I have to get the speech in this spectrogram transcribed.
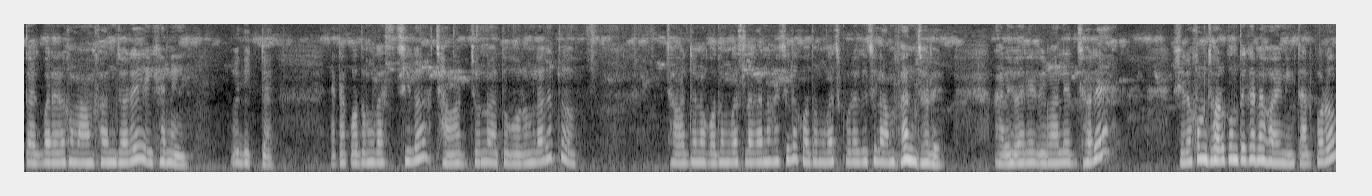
তো একবার এরকম আমফান জ্বরে এইখানেই, ওই দিকটায়। একটা কদম গাছ ছিল, ছাওয়ার জন্য এত গরম লাগে তো। ছাওয়ার জন্য কদম গাছ লাগানো হয়েছিল, কদম গাছ পড়ে গেছিল আমফান ঝড়ে। আর এবারে রিমালের ঝড়ে, সেরকম ঝড় কিন্তু এখানে হয়নি, তারপরেও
